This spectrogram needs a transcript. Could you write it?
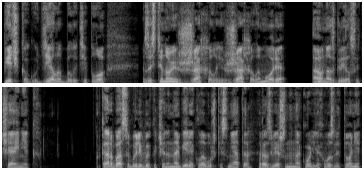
Печка гудела, было тепло, за стеной жахало и жахало море, а у нас грелся чайник, Карбасы были выкачаны на берег, ловушки сняты, развешаны на кольях возле тони,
